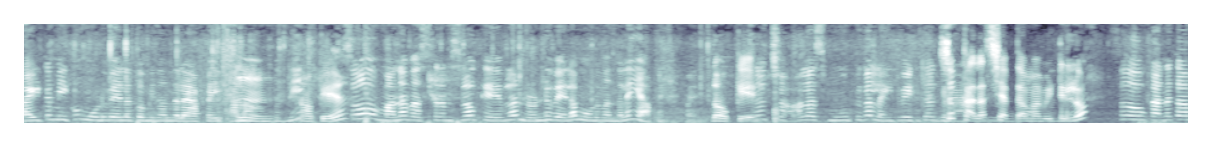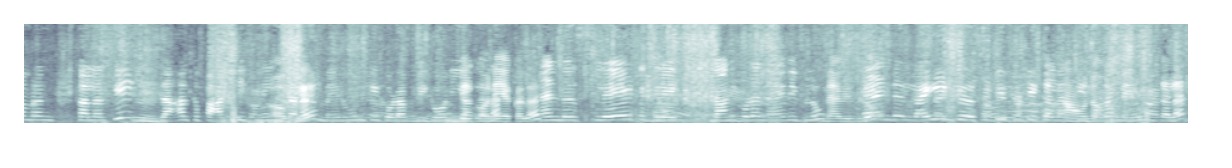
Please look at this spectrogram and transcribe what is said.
బయట మీకు మూడు వేల తొమ్మిది వందల యాభై అలా ఉంటుంది. ఓకే. సో మన వస్త్రంస్లో కేవలం రెండు వేల మూడు వందల యాభై రూపాయలు. ఓకే. సో చాలా స్మూత్గా లైట్ వెయిట్గా సో కలర్స్ చెప్దామా వీటిల్లో? సో కనకాంబరం కలర్కి డార్క్ పాచి గ్రీన్ కలర్ మెరూన్కి కూడా begonia colour. And slate grey దానికి కూడా navy blue Navy blue. And light fifty fifty colour కూడా మెరూన్ కలర్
